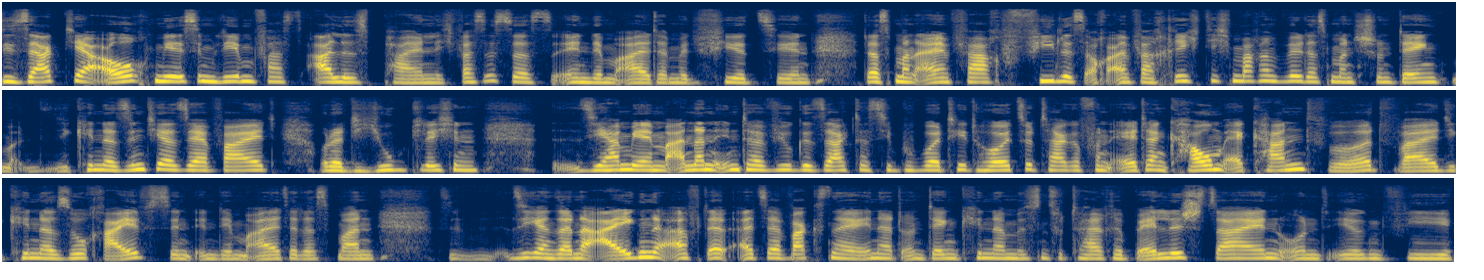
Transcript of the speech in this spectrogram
Sie sagt ja auch, mir ist im Leben fast alles peinlich. Was ist das in dem Alter mit 14? Dass man einfach vieles auch einfach richtig machen will, dass man schon denkt, die Kinder sind ja sehr weit oder die Jugendlichen. Sie haben ja im anderen Interview gesagt, dass die Pubertät heutzutage von Eltern kaum erkannt wird, weil die Kinder so reif sind in dem Alter, dass man sich an seine eigene als Erwachsener erinnert und denkt, Kinder müssen total rebellisch sein und irgendwie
